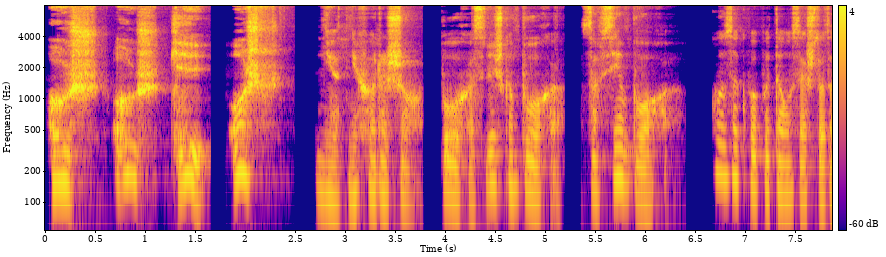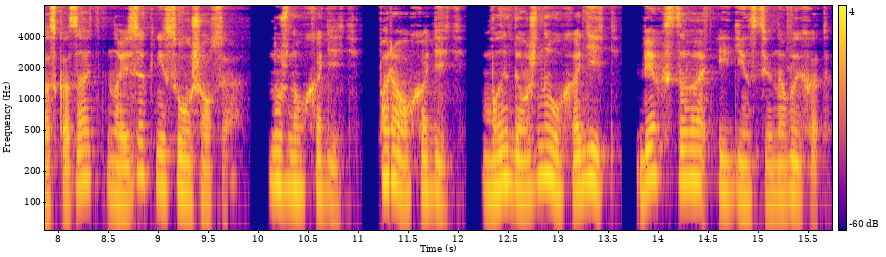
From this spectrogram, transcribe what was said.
Ош. Ош. Ки. Ош. Нет, нехорошо. Плохо, слишком плохо. Совсем плохо. Козак попытался что-то сказать, но язык не слушался. Нужно уходить. Пора уходить. Мы должны уходить. Бегство – единственный выход.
